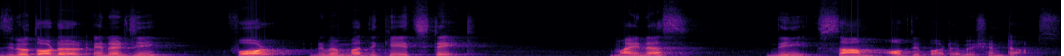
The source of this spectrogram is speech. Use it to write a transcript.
0th order energy for remember the kth state minus the sum of the perturbation terms.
